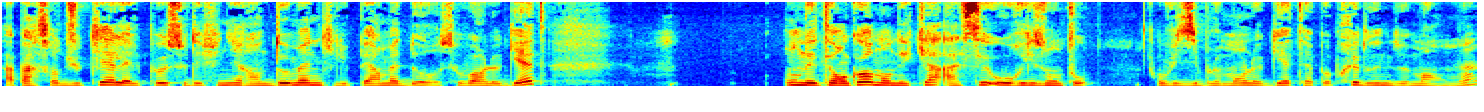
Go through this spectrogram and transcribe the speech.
à partir duquel elle peut se définir un domaine qui lui permette de recevoir le guet, on était encore dans des cas assez horizontaux, où visiblement le guet est à peu près donné de main en main.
